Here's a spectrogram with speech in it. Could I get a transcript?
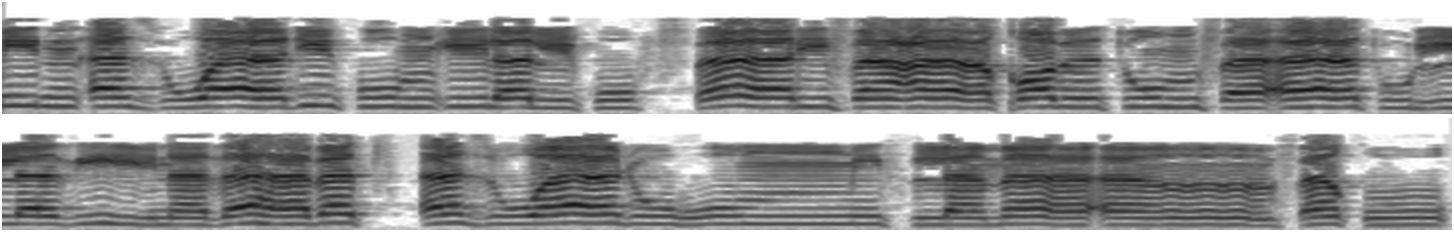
مِّنْ أَزْوَاجِكُمْ إِلَى الْكُفَّارِ فَعَاقَبْتُمْ فَآتُوا الَّذِينَ ذَهَبَتْ أَزْوَاجُهُم مِّثْلَ مَا أَنفَقُوا ۚ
